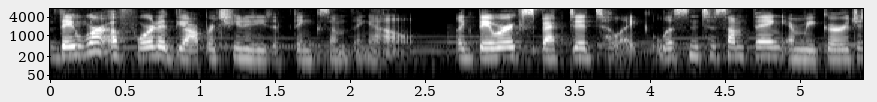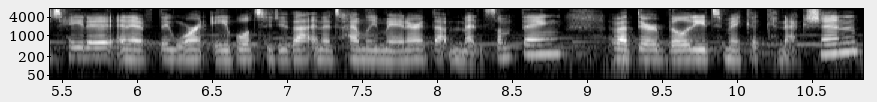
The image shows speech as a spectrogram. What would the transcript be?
they weren't afforded the opportunity to think something out. Like they were expected to like listen to something and regurgitate it, and if they weren't able to do that in a timely manner, that meant something about their ability to make a connection.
